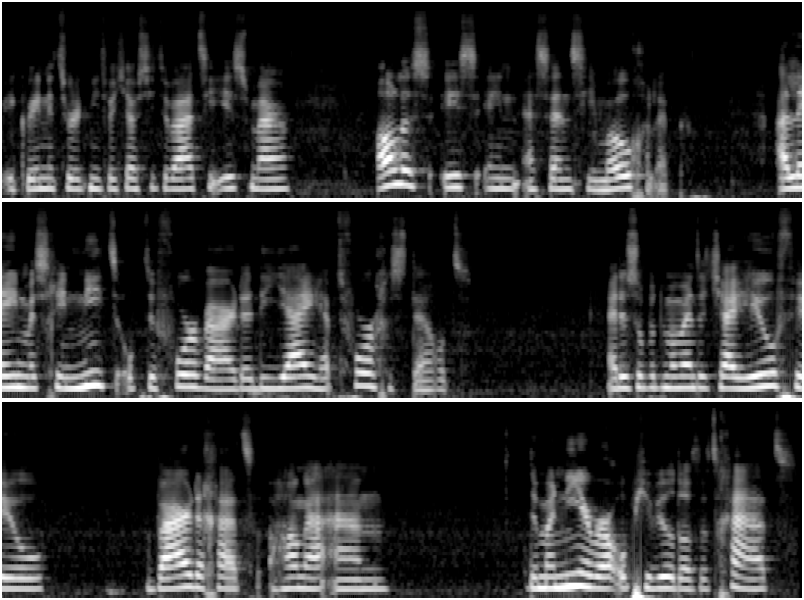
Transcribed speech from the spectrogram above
Ik, weet natuurlijk niet wat jouw situatie is, maar alles is in essentie mogelijk. Alleen misschien niet op de voorwaarden die jij hebt voorgesteld. Dus op het moment dat jij heel veel waarde gaat hangen aan de manier waarop je wil dat het gaat,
